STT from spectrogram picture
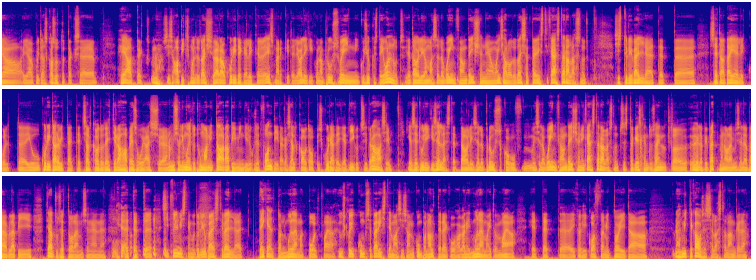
ja, ja kuidas kasutatakse head, noh, siis abiks mõeldud asju ära kuritegelikel eesmärkidel ja oligi, kuna Bruce Wayne'i kui sihukest ei olnud ja ta oli oma selle Wayne Foundationi ja oma isa loodud asjad täiesti käest ära lasknud, siis tuli välja, et, et äh, seda täielikult äh, ju kuritarvitati, et sealtkaudu tehti rahapesu ja asju ja noh, mis oli mõeldud humanitaarabi, mingisugused fondid, aga sealtkaudu hoopis kurjategijad liigutasid rahasi. ja see tuligi sellest, et ta oli selle Bruce kogu või selle Wayne Foundationi käest ära lasknud, sest ta keskendus ainult äh, öö läbi Batman olemisele ja päev läbi teadvusetu olemisele, on ju. et, et siit filmist nagu tuli jube hästi välja, et tegelikult on mõlemat poolt vaja, ükskõik kumb see päris tema siis on, kumb on alter ego, aga neid mõlemaid on vaja, et, et äh, ikkagi Gothamit hoida, noh, et mitte kaosesse lasta langeda.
